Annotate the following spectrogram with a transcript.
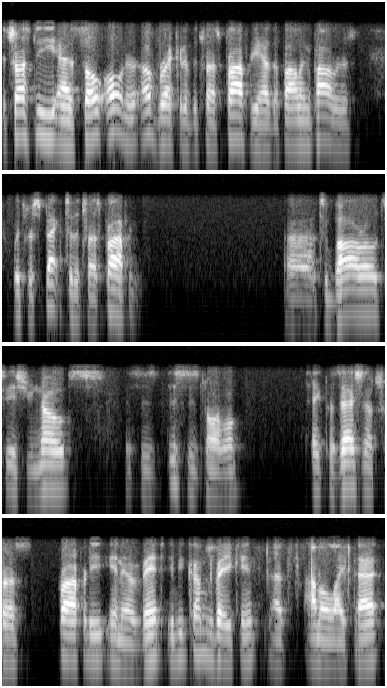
The trustee, as sole owner of record of the trust property, has the following powers with respect to the trust property: uh, to borrow, to issue notes. This is this is normal. Take possession of trust property in the event it becomes vacant. That's, I don't like that.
